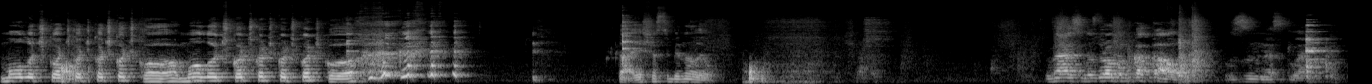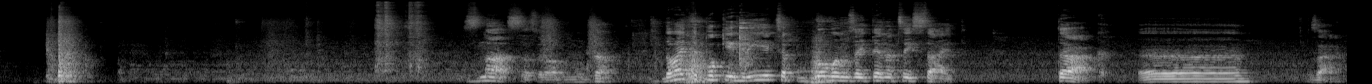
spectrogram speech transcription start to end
Молочко, чко, чко, чко, чко, молочко, чко, чко, чко, чко. Так, я ще собі налив. Зараз ми зробимо какао з Nestle. З Натса зробимо, так. Давайте поки гріється, попробуємо зайти на цей сайт. Так. Е- зараз.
